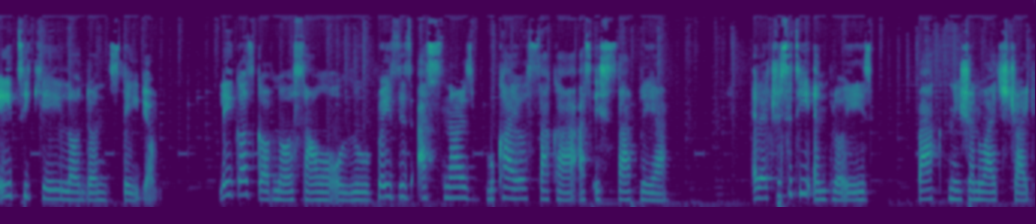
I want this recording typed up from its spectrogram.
80k London Stadium. Lagos Governor Sanwo-Olu praises Arsenal's Bukayo Saka as a star player. Electricity employees back nationwide strike,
